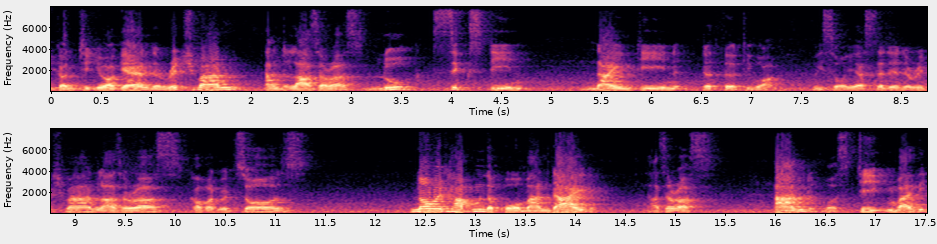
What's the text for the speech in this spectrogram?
continue again the rich man and Lazarus, Luke 16 19 to 31. We saw yesterday the rich man, Lazarus, covered with sores. Now it happened the poor man died, Lazarus, and was taken by the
